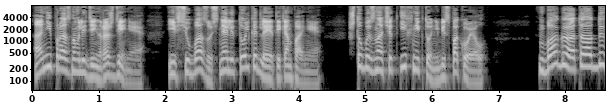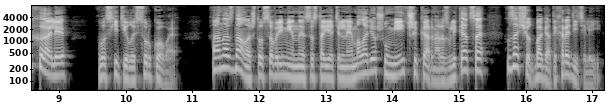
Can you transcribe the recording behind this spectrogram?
Они праздновали день рождения, и всю базу сняли только для этой компании. Чтобы, значит, их никто не беспокоил. «Богато отдыхали», — восхитилась Суркова. Она знала, что современная состоятельная молодежь умеет шикарно развлекаться за счет богатых родителей.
